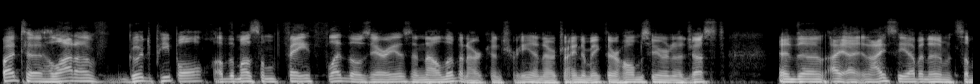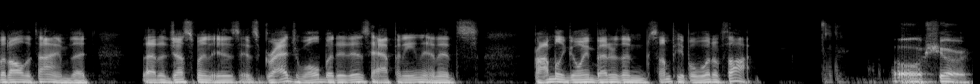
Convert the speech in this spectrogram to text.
But uh, a lot of good people of the Muslim faith fled those areas and now live in our country and are trying to make their homes here and adjust and uh, I, I and I see evidence of it all the time that that adjustment is it's gradual, but it is happening, and it's probably going better than some people would have thought. Oh, sure.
